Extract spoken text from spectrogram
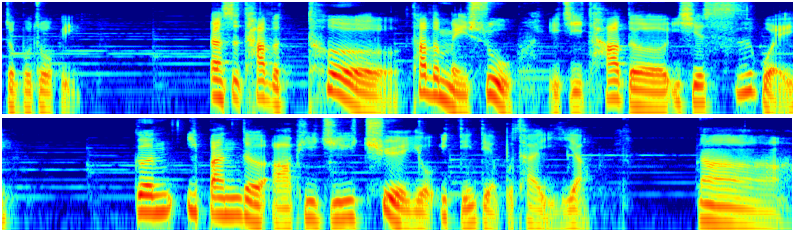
这部作品，但是它的特、它的美术以及它的一些思维，跟一般的 RPG 却有一点点不太一样。那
